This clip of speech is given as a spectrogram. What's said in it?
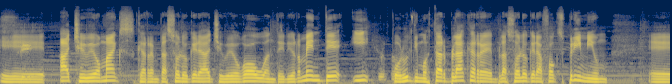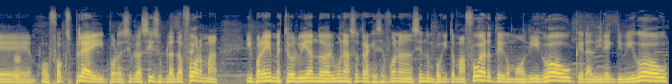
HBO eh, Max, que reemplazó lo que era HBO Go anteriormente, y por último Star Plus, que reemplazó lo que era Fox Premium. Eh, o Fox Play, por decirlo así, su plataforma. Y por ahí me estoy olvidando de algunas otras que se fueron haciendo un poquito más fuerte, como D-Go, que era DirecTV Go,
